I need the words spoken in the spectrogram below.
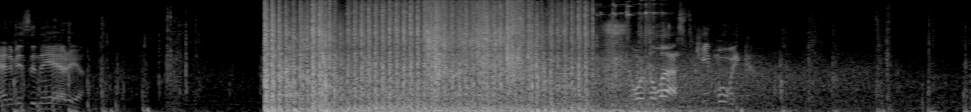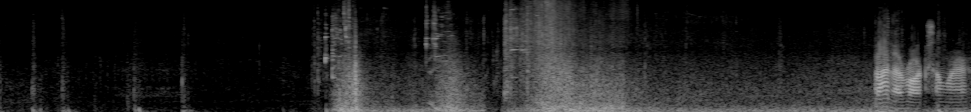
Enemies in the area. You're the last. Keep moving. Behind that rock somewhere.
